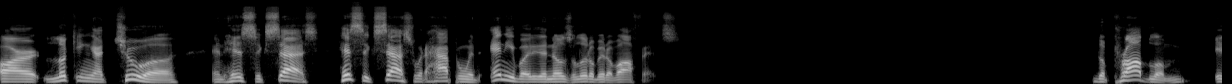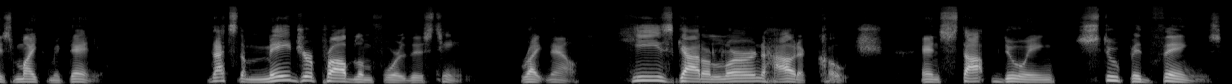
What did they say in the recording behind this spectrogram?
are looking at Tua and his success his success would happen with anybody that knows a little bit of offense. The problem is Mike McDaniel. That's the major problem for this team right now. He's got to learn how to coach and stop doing stupid things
